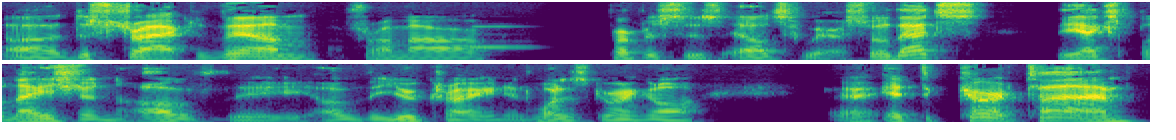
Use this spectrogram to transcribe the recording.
uh, distract them from our purposes elsewhere. So that's the explanation of the of the Ukraine and what is going on uh, at the current time.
